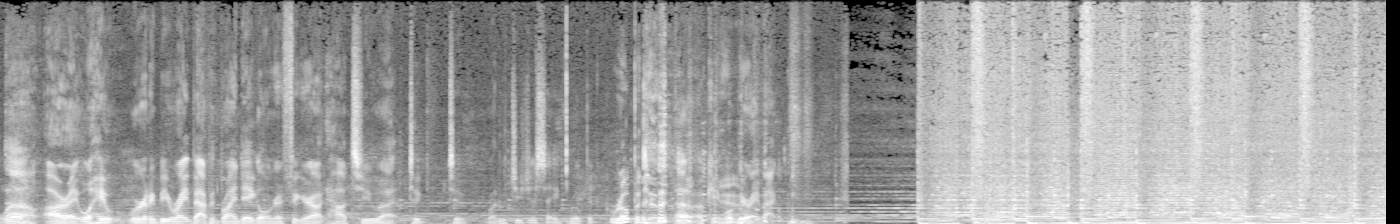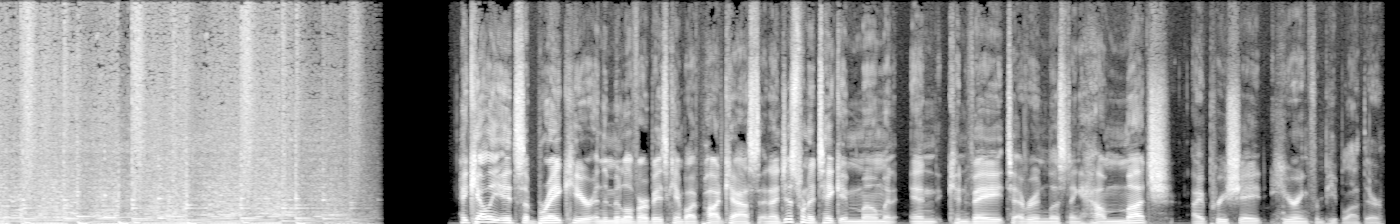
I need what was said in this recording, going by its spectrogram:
Wow. All right. Well, hey, we're going to be right back with Brian Daigle. We're going to figure out how to uh, to to what did you just say? Rope it. Rope it. dope. Oh, okay. We'll be right back. Hey, Kelly, it's a break here in the middle of our Basecamp Live podcast, and I just want to take a moment and convey to everyone listening how much I appreciate hearing from people out there.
